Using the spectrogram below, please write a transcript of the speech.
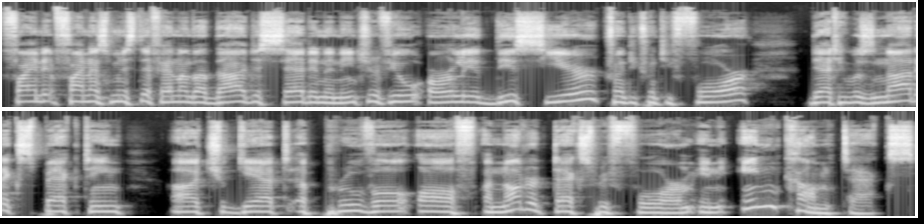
Finance Minister Fernando Haddad said in an interview earlier this year, 2024, that he was not expecting uh, to get approval of another tax reform in income tax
